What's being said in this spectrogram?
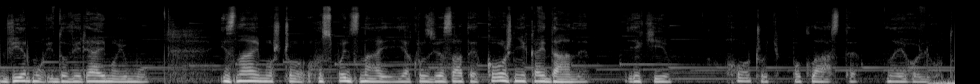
Вірмо і довіряймо йому, і знаємо, що Господь знає, як розв'язати кожні кайдани, які хочуть покласти на його люд.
